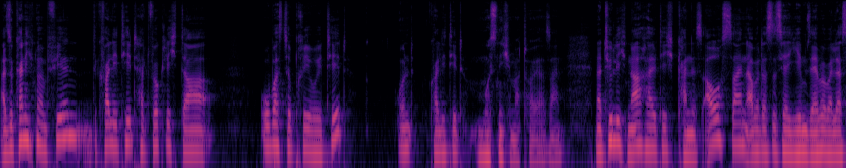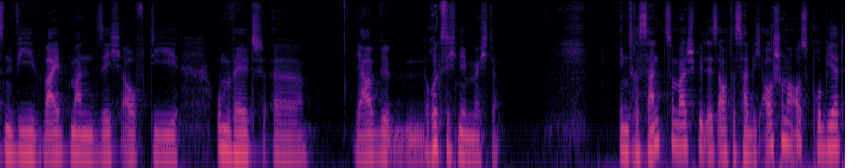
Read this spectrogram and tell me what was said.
Also kann ich nur empfehlen, die Qualität hat wirklich da oberste Priorität und Qualität muss nicht immer teuer sein. Natürlich nachhaltig kann es auch sein, aber das ist ja jedem selber überlassen, wie weit man sich auf die Umwelt äh, ja, Rücksicht nehmen möchte. Interessant zum Beispiel ist auch, das habe ich auch schon mal ausprobiert.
